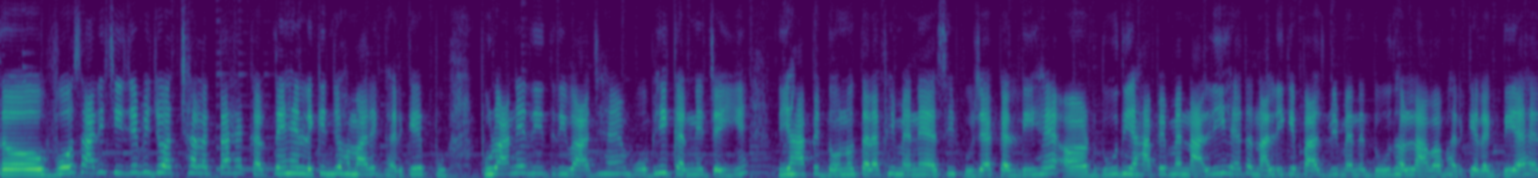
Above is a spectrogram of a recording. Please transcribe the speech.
तो वो सारी चीज़ें भी जो अच्छा लगता है, करते हैं, लेकिन जो हमारे घर के पुराने रीति रिवाज हैं, वो भी करने चाहिए। तो यहाँ पे दोनों तरफ़ ही मैंने ऐसी पूजा कर ली है और दूध यहाँ पे मैं नाली है तो नाली के पास भी मैंने दूध और लावा भर के रख दिया है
